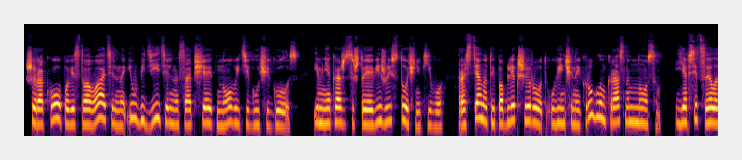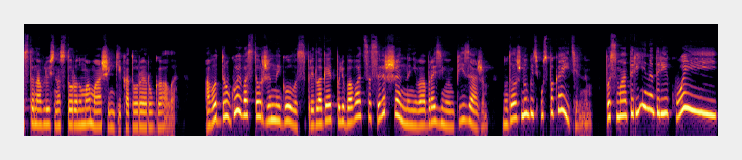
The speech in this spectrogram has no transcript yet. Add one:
Широко, повествовательно и убедительно сообщает новый тягучий голос. И мне кажется, что я вижу источник его, растянутый поблекший рот, увенчанный круглым красным носом. Я всецело становлюсь на сторону мамашеньки, которая ругала. А вот другой восторженный голос предлагает полюбоваться совершенно невообразимым пейзажем – но должно быть успокоительным. «Посмотри над рекой,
